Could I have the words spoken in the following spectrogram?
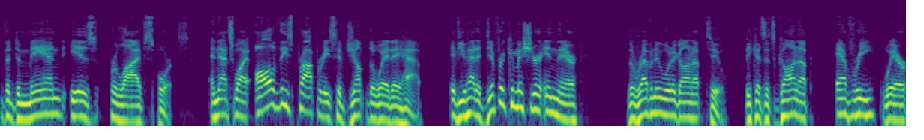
the demand is for live sports. And that's why all of these properties have jumped the way they have. If you had a different commissioner in there, the revenue would have gone up too, because it's gone up everywhere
